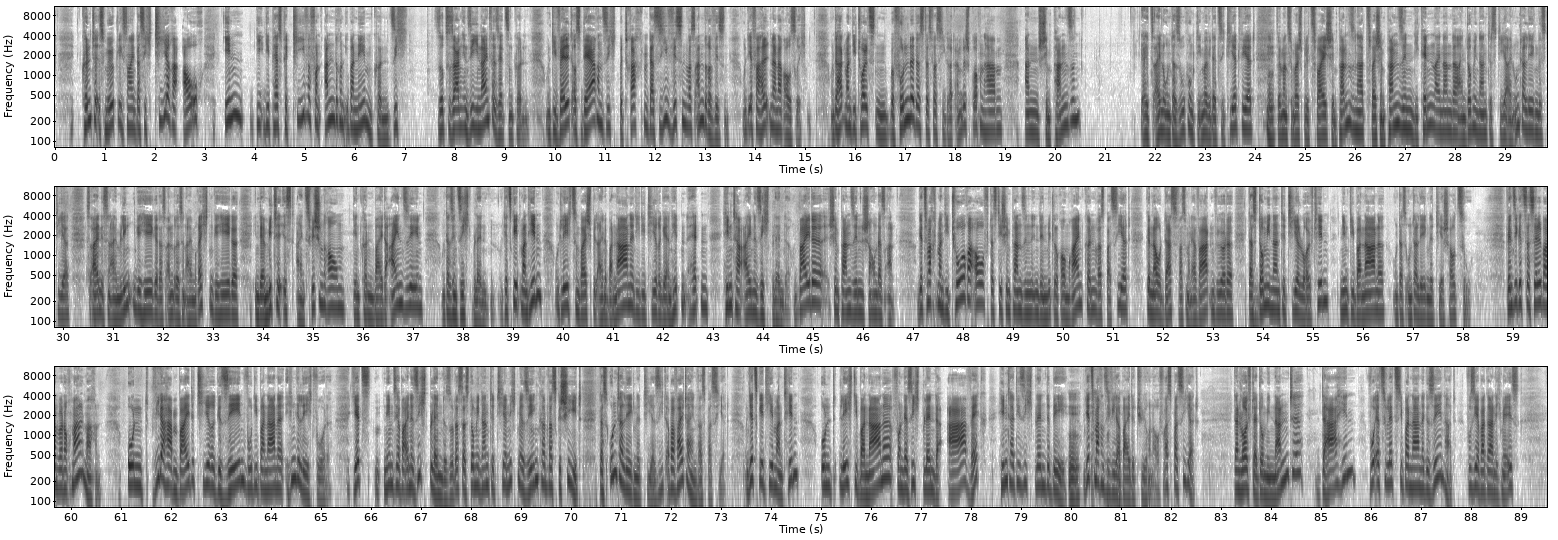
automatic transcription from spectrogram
Könnte es möglich sein, dass sich Tiere auch in die, die Perspektive von anderen übernehmen können, sich sozusagen in sie hineinversetzen können und die Welt aus deren Sicht betrachten, dass sie wissen, was andere wissen und ihr Verhalten danach ausrichten. Und da hat man die tollsten Befunde, das ist das, was Sie gerade angesprochen haben, an Schimpansen da gibt es eine Untersuchung, die immer wieder zitiert wird. Mhm. Wenn man zum Beispiel zwei Schimpansen hat, zwei Schimpansinnen, die kennen einander, ein dominantes Tier, ein unterlegenes Tier. Das eine ist in einem linken Gehege, das andere ist in einem rechten Gehege. In der Mitte ist ein Zwischenraum, den können beide einsehen und da sind Sichtblenden. Und jetzt geht man hin und legt zum Beispiel eine Banane, die die Tiere gern hätten, hinter eine Sichtblende. Und beide Schimpansinnen schauen das an. Und jetzt macht man die Tore auf, dass die Schimpansinnen in den Mittelraum rein können. Was passiert? Genau das, was man erwarten würde. Das dominante Tier läuft hin, nimmt die Banane und das unterlegene Tier schaut zu. Wenn Sie jetzt dasselbe aber nochmal machen und wieder haben beide Tiere gesehen, wo die Banane hingelegt wurde. Jetzt nehmen Sie aber eine Sichtblende, sodass das dominante Tier nicht mehr sehen kann, was geschieht. Das unterlegene Tier sieht aber weiterhin, was passiert. Und jetzt geht jemand hin und legt die Banane von der Sichtblende A weg hinter die Sichtblende B. Mhm. Und jetzt machen Sie wieder beide Türen auf. Was passiert? Dann läuft der Dominante dahin, wo er zuletzt die Banane gesehen hat, wo sie aber gar nicht mehr ist.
